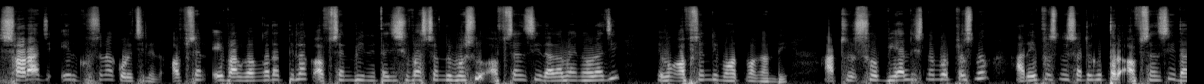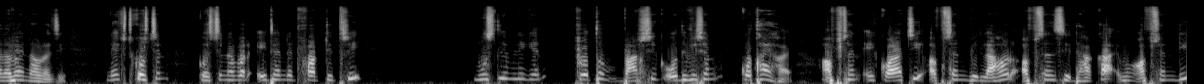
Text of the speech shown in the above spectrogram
স্বরাজ এর ঘোষণা করেছিলেন? Option A Bal Gangadhar Tilak option B Netaji Subhashchandra Bose option C Dadabhai Naoroji এবং অপশন ডি মহাত্মা গান্ধী। আঠারোশো বিয়াল্লিশ নম্বর প্রশ্ন, আর এই প্রশ্নের সঠিক উত্তর option C Dadabhai Naoroji next question question number eight hundred forty three Muslim লীগের প্রথম বার্ষিক অধিবেশন কোথায় হয়? Option A Karachi, option B Lahore, option C Dhaka এবং অপশন ডি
